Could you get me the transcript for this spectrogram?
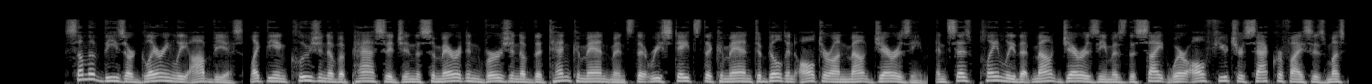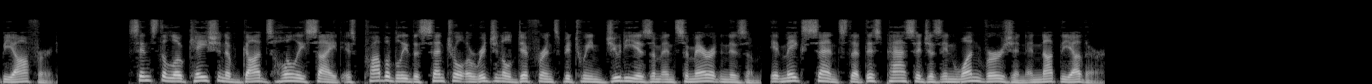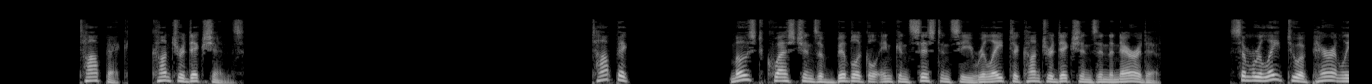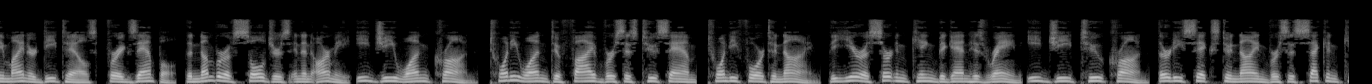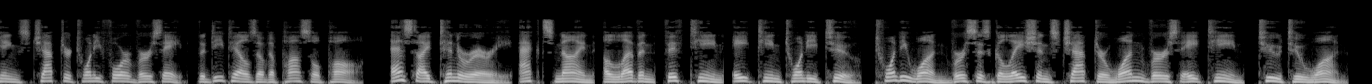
Some of these are glaringly obvious, like the inclusion of a passage in the Samaritan version of the Ten Commandments that restates the command to build an altar on Mount Gerizim, and says plainly that Mount Gerizim is the site where all future sacrifices must be offered. Since the location of God's holy site is probably the central original difference between Judaism and Samaritanism, it makes sense that this passage is in one version and not the other. Topic: Contradictions. Topic: Most questions of biblical inconsistency relate to contradictions in the narrative. Some relate to apparently minor details, for example, the number of soldiers in an army e.g. 1 Chron, 21-5 vs 2 Sam, 24-9, the year a certain king began his reign e.g. 2 Chron, 36-9 vs 2 Kings chapter 24 verse 8, the details of Apostle Paul. Itinerary Acts 9, 11, 15, 18 22, 21 versus Galatians chapter 1 verse 18, 2-1.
